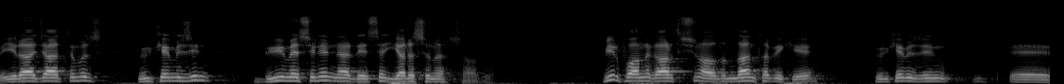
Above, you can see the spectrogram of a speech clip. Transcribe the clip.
Ve ihracatımız ülkemizin büyümesinin neredeyse yarısını sağlıyor. Bir puanlık artışın ardından tabii ki ülkemizin e,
